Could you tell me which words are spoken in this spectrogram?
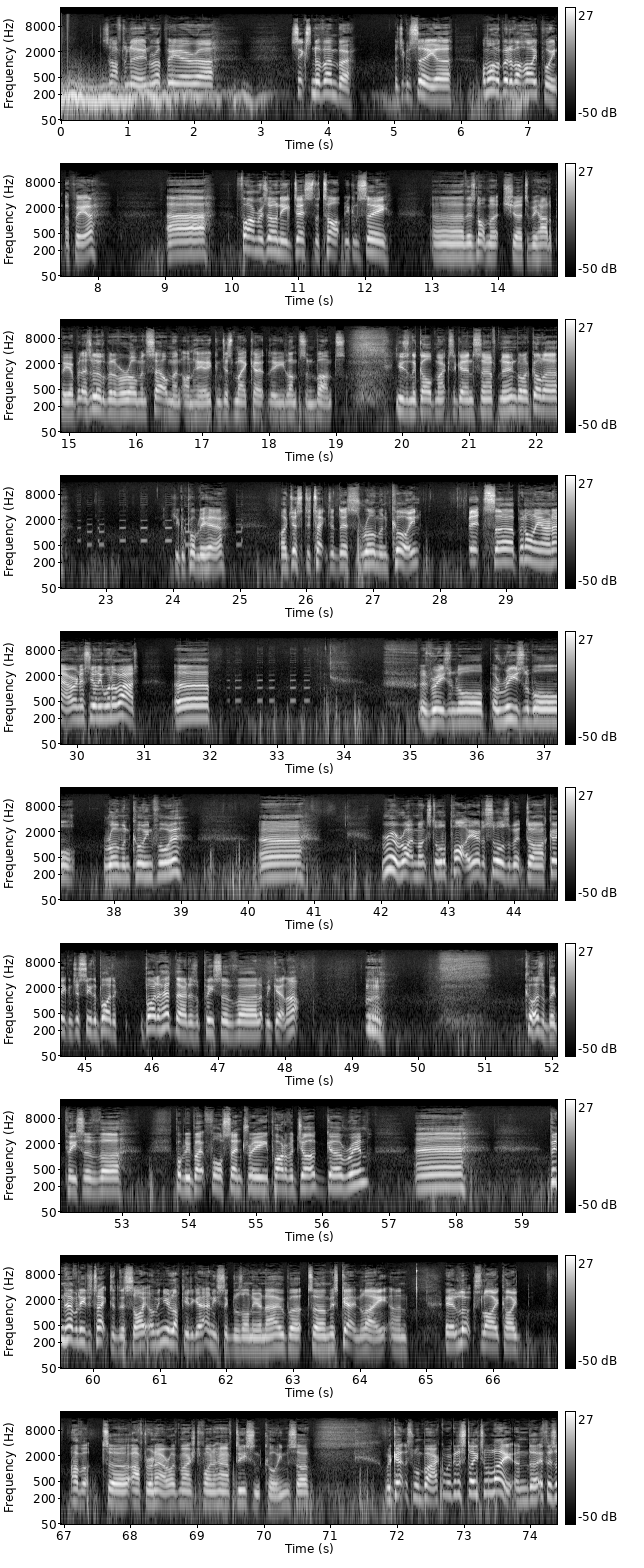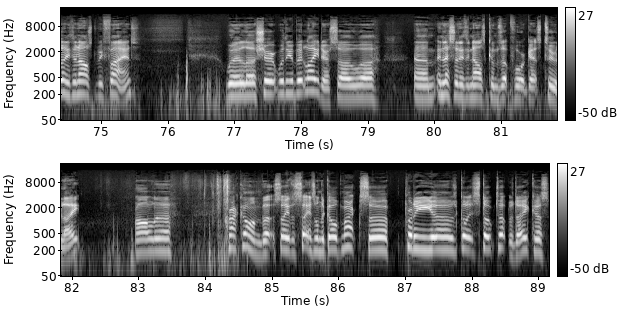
This afternoon, we're up here, uh, 6th November. As you can see, uh, I'm on a bit of a high point up here. Uh, farmer's only disc the top. You can see uh, there's not much uh, to be had up here, but there's a little bit of a Roman settlement on here. You can just make out the lumps and bumps using the Goldmaxx again this afternoon. But I've got a, as you can probably hear, I've just detected this Roman coin. It's uh, been on here an hour and it's the only one I've had. Uh, there's reasonable, a reasonable Roman coin for you. Uh, we're right amongst all the pot here. The soil's a bit darker. You can just see the by the by the head there. There's a piece of. Uh, let me get that. cool. There's a big piece of uh, probably about fourth century part of a jug uh, rim. Uh, been heavily detected this site. I mean, you're lucky to get any signals on here now, but um, it's getting late and it looks like I have it uh, after an hour. I've managed to find a half decent coin, so we get this one back and we're going to stay till late. And uh, if there's anything else to be found, we'll uh, share it with you a bit later. So, uh, um, unless anything else comes up before it gets too late, I'll uh, crack on. But say the settings on the Goldmaxx uh, pretty uh, got it stoked up today because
